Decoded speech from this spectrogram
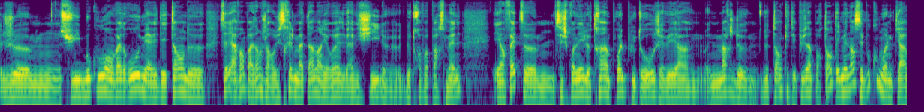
je hum, suis beaucoup en vadrouille, mais avec des temps de... Vous savez, avant, par exemple, j'enregistrais le matin dans les rues à Vichy, deux, trois fois par semaine. Et en fait, hum, si je prenais le train un poil plus tôt, j'avais une marge de, temps qui était plus importante. Et maintenant, c'est beaucoup moins le cas.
